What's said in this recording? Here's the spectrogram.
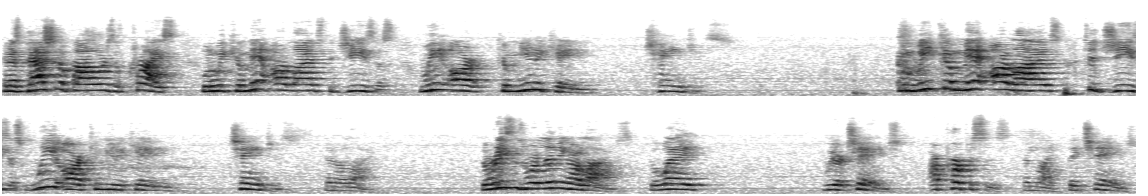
And as passionate followers of Christ, when we commit our lives to Jesus, we are communicating changes. When we commit our lives to Jesus, we are communicating changes in our life. The reasons we're living our lives, the way we are changed, our purposes in life, they change.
